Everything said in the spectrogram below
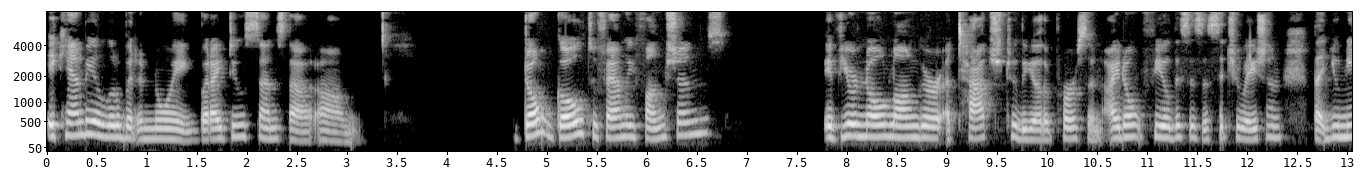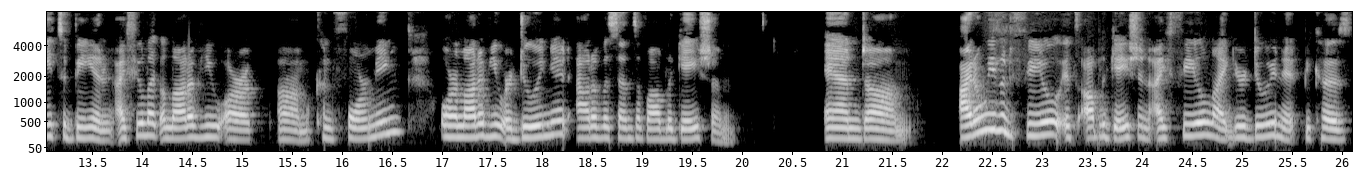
It can be a little bit annoying, but I do sense that um, don't go to family functions if you're no longer attached to the other person. I don't feel this is a situation that you need to be in. I feel like a lot of you are um, conforming or a lot of you are doing it out of a sense of obligation. And um, I don't even feel it's obligation. I feel like you're doing it because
